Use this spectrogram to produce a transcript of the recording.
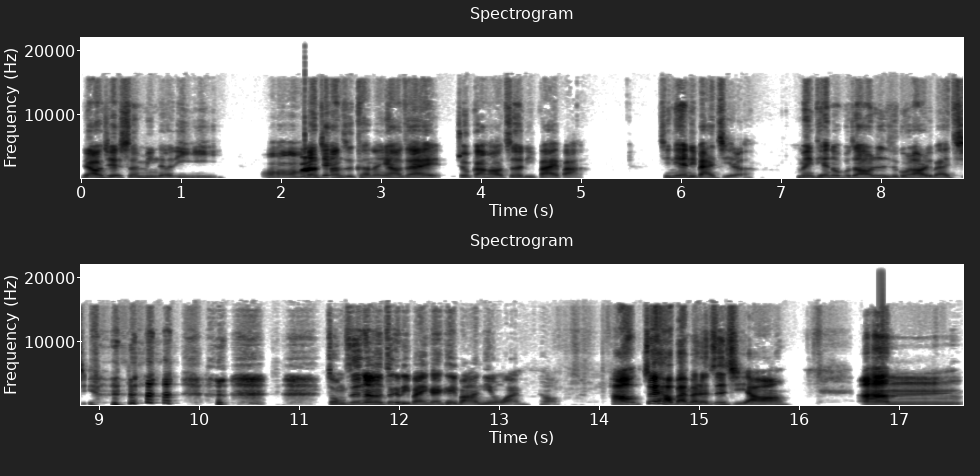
了解生命的意义。哦，那这样子可能要在就刚好这礼拜吧。今天礼拜几了？每天都不知道日子过到礼拜几。总之呢，这个礼拜应该可以把它念完。好，好，最好版本的自己哦。嗯，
